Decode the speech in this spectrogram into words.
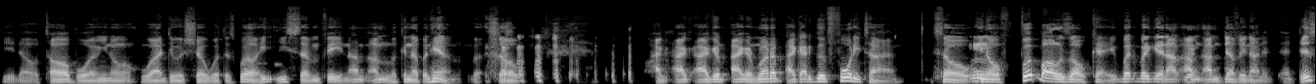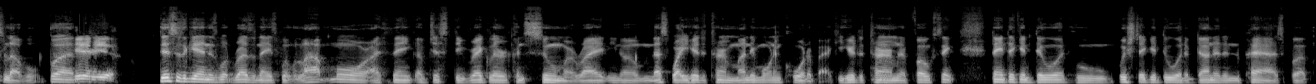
you know, tall boy, you know, who I do a show with as well. He, he's seven feet, and I'm I'm looking up at him. So I, I, I can I can run up. I got a good forty time. So mm. you know, football is okay, but but again, I'm yeah. I'm, I'm, definitely not at, at, this level. But yeah, yeah. This is again is what resonates with a lot more, I think, of just the regular consumer, right? You know, that's why you hear the term Monday morning quarterback. You hear the term that folks think think they can do it, who wish they could do it, have done it in the past, but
